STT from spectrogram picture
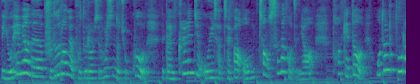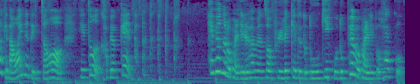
근데 이 해면은 부드러우면 부드러울수록 훨씬 더 좋고 일단 이 클렌징 오일 자체가 엄청 순하거든요. 턱에도 오돌독돌하게 나와 있는 데 있죠. 얘도 가볍게 탁탁탁탁탁탁 해면으로 관리를 하면서 블랙헤드도 녹이고 노폐물 관리도 하고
